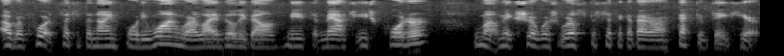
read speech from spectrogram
a report such as the 941 where our liability balance needs to match each quarter, we want to make sure we're real specific about our effective date here.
